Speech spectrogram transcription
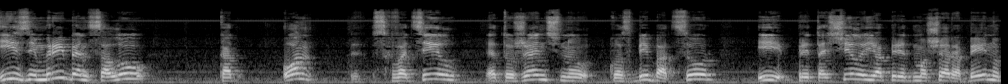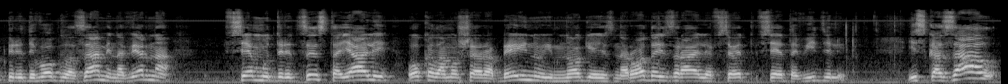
И Зимри бен Салу, он схватил эту женщину Козби Бацур и притащил ее перед Моше Рабейну, перед его глазами. Наверное, все мудрецы стояли около Моше Рабейну, и многие из народа Израиля все это, все это видели. И сказал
